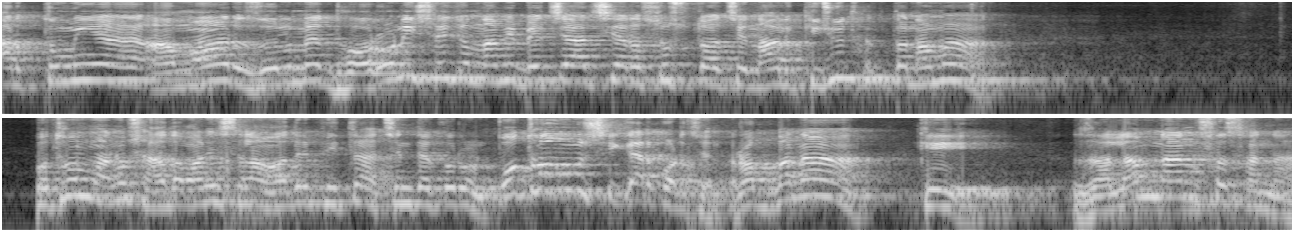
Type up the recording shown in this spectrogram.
আর তুমি আমার জুলমে ধরনি সেই জন্য আমি বেঁচে আছি আর সুস্থ আছি না হলে কিছুই থাকতো না আমার। প্রথম মানুষ আদম আলী ইসলাম আমাদের পিতা, চিন্তা করুন, প্রথম স্বীকার করছেন। রব্বানা, কি? জলাম না আনফোসানা।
